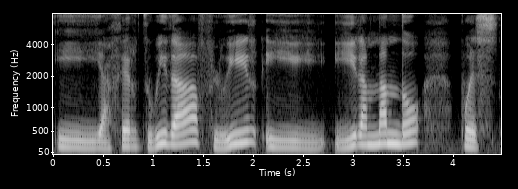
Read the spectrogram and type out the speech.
y hacer tu vida fluir y, ir andando, pues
